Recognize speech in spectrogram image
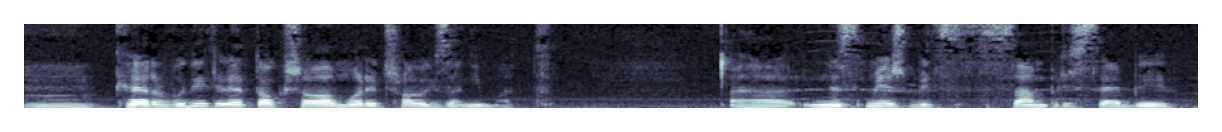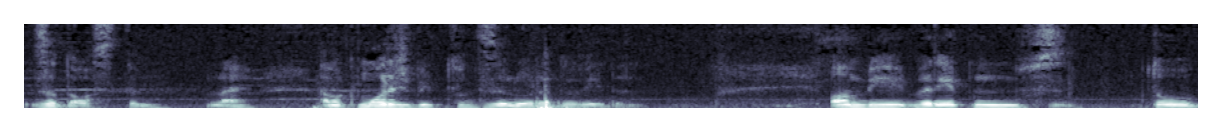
Mm. Ker voditelja talk-showa mora človek zanimati. Uh, ne smeš biti sam pri sebi zadosten, ne? ampak moraš biti tudi zelo radoveden. On bi verjetno to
